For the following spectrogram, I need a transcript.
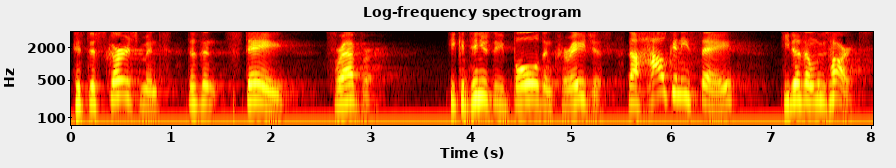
His discouragement doesn't stay forever. He continues to be bold and courageous. Now, how can he say he doesn't lose heart?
